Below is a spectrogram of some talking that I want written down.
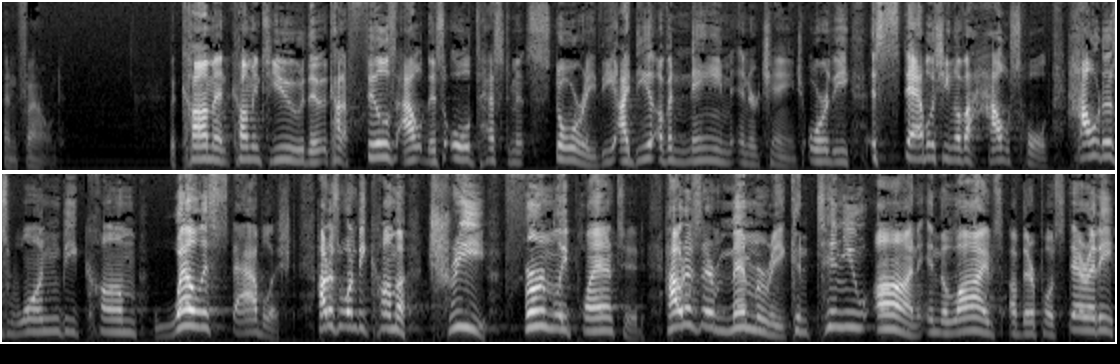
and found the comment coming to you that kind of fills out this Old Testament story the idea of a name interchange or the establishing of a household. How does one become well established? How does one become a tree firmly planted? How does their memory continue on in the lives of their posterity?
